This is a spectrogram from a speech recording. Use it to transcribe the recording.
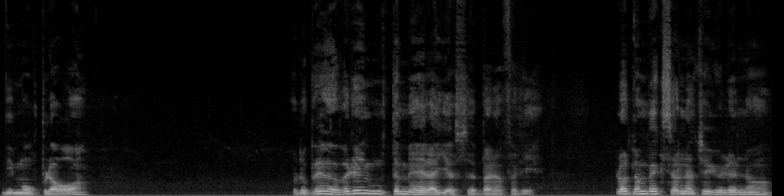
Vi mår bra. Och då behöver du inte mera gödsel bara för det. Låt dem växa naturen och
